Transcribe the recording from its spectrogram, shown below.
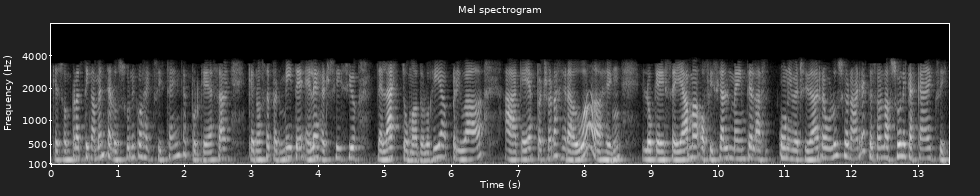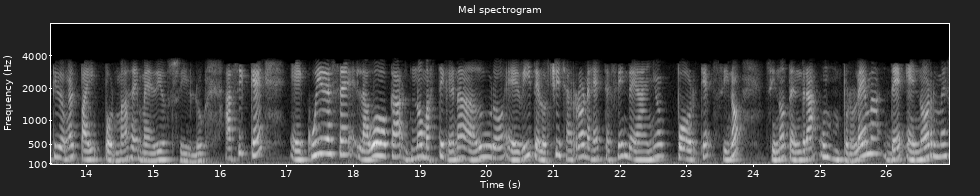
que son prácticamente los únicos existentes porque ya saben que no se permite el ejercicio de la estomatología privada a aquellas personas graduadas en lo que se llama oficialmente las universidades revolucionarias, que son las únicas que han existido en el país por más de medio siglo. Así que eh, cuídese la boca, no mastique nada duro, evite los chicharrones este fin de año, porque si no, si no tendrá un problema de enormes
